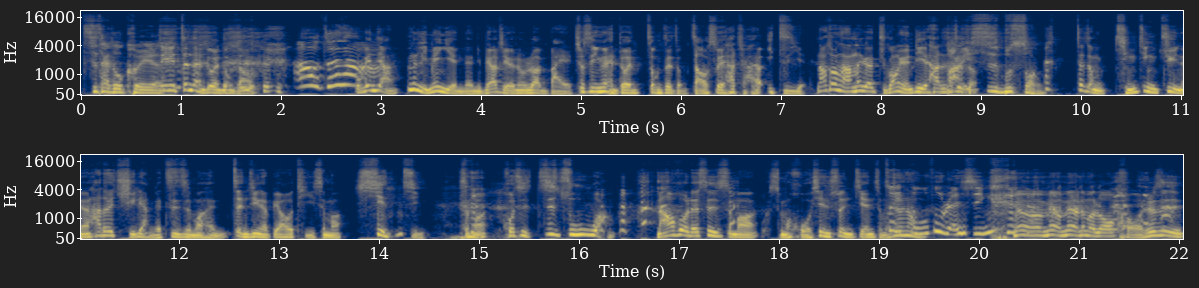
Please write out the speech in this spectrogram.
吃太多亏了，因为真的很多人中招。哦，真的。我跟你讲，那里面演的你不要觉得那么乱掰，就是因为很多人中这种招，所以他就还要一直演。然后通常那个举光原地，他是这种百试不爽，这种情境剧呢，他都会取两个字，什么很震惊的标题，什么陷阱。什么，或是蜘蛛网，然后或者是什么什么火线瞬间，什么就是那种不负人心，没有没有没有没有那么 local，就是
